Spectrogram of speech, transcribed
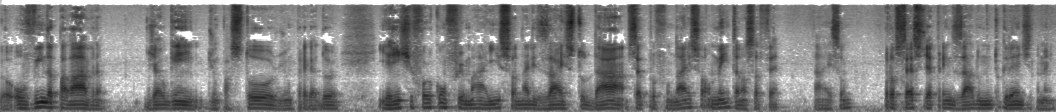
ouvindo a palavra de alguém, de um pastor, de um pregador, e a gente for confirmar isso, analisar, estudar, se aprofundar, isso aumenta a nossa fé. Tá? Isso é um processo de aprendizado muito grande também.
